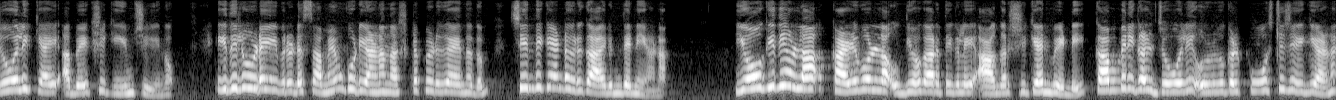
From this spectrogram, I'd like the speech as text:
ജോലിക്കായി അപേക്ഷിക്കുകയും ചെയ്യുന്നു. ഇതിലൂടെ ഇവരുടെ സമയം കൂടിയാണ് നഷ്ടപ്പെടുക എന്നതും ചിന്തിക്കേണ്ട ഒരു കാര്യം തന്നെയാണ്. യോഗ്യതയുള്ള കഴിവുള്ള ഉദ്യോഗാർത്ഥികളെ ആകർഷിക്കാൻ വേണ്ടി കമ്പനികൾ ജോലി ഒഴിവുകൾ പോസ്റ്റ് ചെയ്യുകയാണ്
